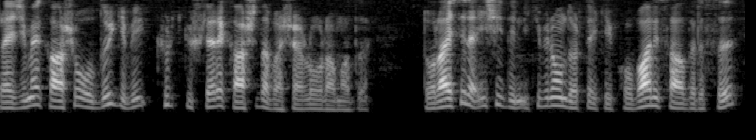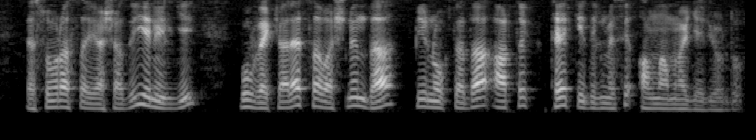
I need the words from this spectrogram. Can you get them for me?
rejime karşı olduğu gibi Kürt güçlere karşı da başarılı olamadı. Dolayısıyla IŞİD'in 2014'teki Kobani saldırısı ve sonrasında yaşadığı yenilgi bu vekalet savaşının da bir noktada artık terk edilmesi anlamına geliyordu.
